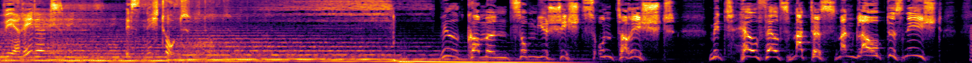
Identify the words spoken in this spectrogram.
Wer redet, ist nicht tot. Willkommen zum Geschichtsunterricht mit Hellfels Mattes, man glaubt es nicht.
